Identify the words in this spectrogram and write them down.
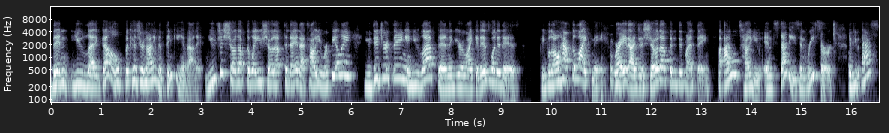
then you let it go because you're not even thinking about it. You just showed up the way you showed up today. That's how you were feeling. You did your thing and you left, and you're like, it is what it is. People don't have to like me, right? I just showed up and did my thing. But I will tell you in studies and research, if you ask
